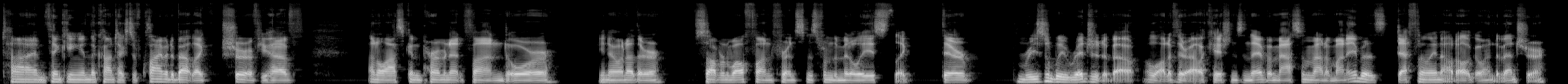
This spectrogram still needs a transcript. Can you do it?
time thinking in the context of climate about like, sure, if you have an Alaskan permanent fund or, you know, another sovereign wealth fund, for instance, from the Middle East, like they're reasonably rigid about a lot of their allocations and they have a massive amount of money, but it's definitely not all going to venture.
